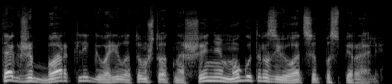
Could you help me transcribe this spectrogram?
Также Баркли говорил о том, что отношения могут развиваться по спирали.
